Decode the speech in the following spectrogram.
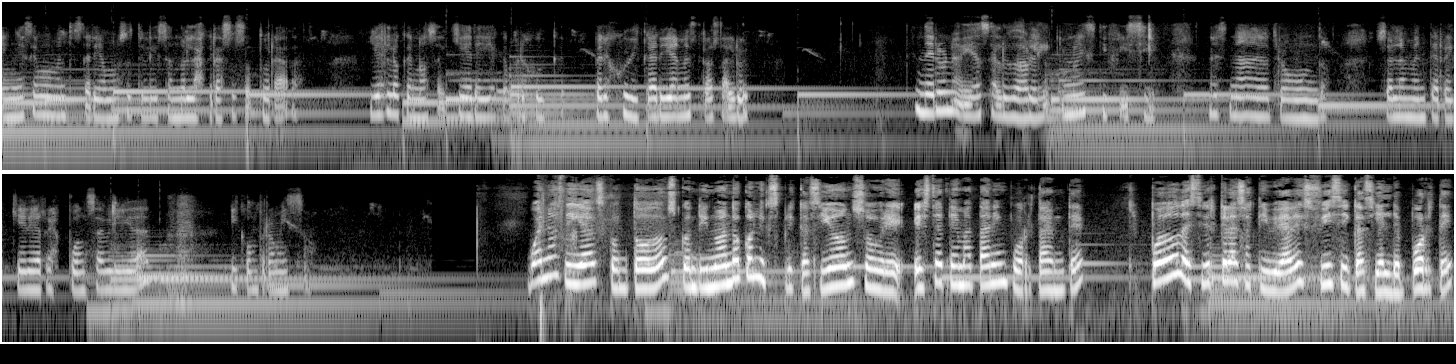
en ese momento estaríamos utilizando las grasas saturadas y es lo que no se quiere ya que perjudicaría nuestra salud. Tener una vida saludable no es difícil, no es nada de otro mundo, solamente requiere responsabilidad y compromiso. Buenos días con todos, continuando con la explicación sobre este tema tan importante. Puedo decir que las actividades físicas y el deporte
